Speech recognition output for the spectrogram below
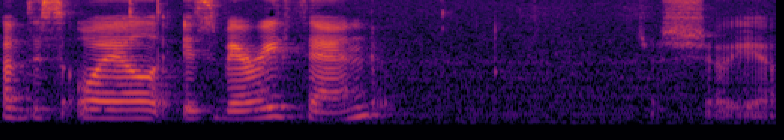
of this oil is very thin. Just show you.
